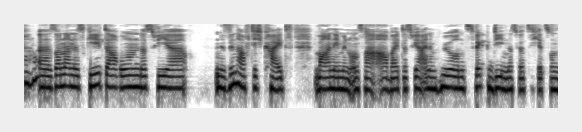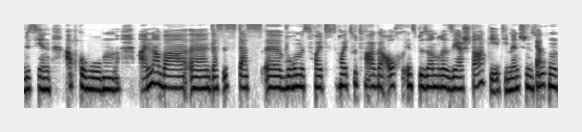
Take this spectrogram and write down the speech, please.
mhm. äh, sondern es geht darum, dass wir eine Sinnhaftigkeit wahrnehmen in unserer Arbeit, dass wir einem höheren Zweck dienen. Das hört sich jetzt so ein bisschen abgehoben an, aber äh, das ist das, äh, worum es heut, heutzutage auch insbesondere sehr stark geht. Die Menschen suchen ja.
